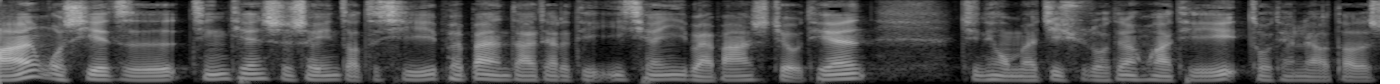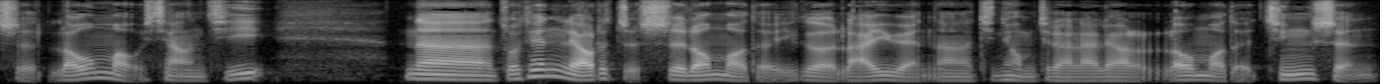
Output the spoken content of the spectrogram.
安，我是叶子，今天是摄影早自习陪伴大家的第一千一百八十九天。今天我们来继续昨天的话题，昨天聊到的是 Lomo 相机。那昨天聊的只是 Lomo 的一个来源，那今天我们就来来聊 Lomo 的精神。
